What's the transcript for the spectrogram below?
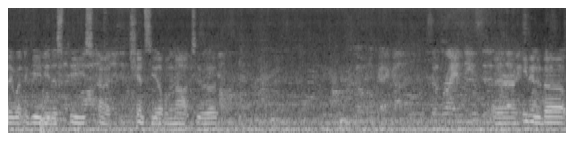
They wouldn't have gave you this piece. Kind of chintzy of them not to it. There, heated it up.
